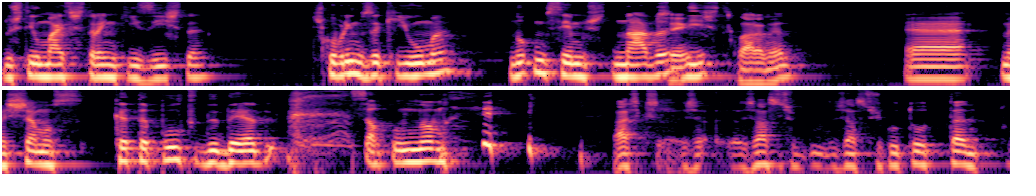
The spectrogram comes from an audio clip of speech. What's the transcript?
do estilo mais estranho que exista. Descobrimos aqui uma, não conhecemos nada Sim, disto, claramente. uh, mas chamam-se Catapult the Dead, só pelo nome. Acho que já, já, se, já se esgotou tanto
